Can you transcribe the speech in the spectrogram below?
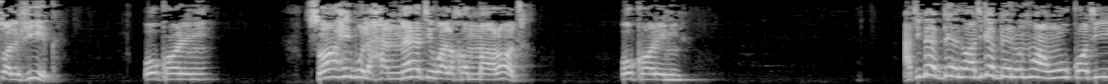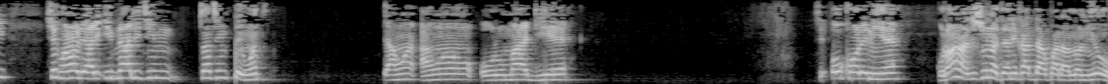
sọlfík ó kọ́ rí ní. Sahibul hannati wal khammarat àti bẹ́ẹ̀ bẹ́ẹ̀ lọ àti bẹ́ẹ̀ bẹ́ẹ̀ lọ ní àwọn ókọ tí Sheikh Muhammad Ibn Hadi tí ti ń pè wọ́n àwọn òròmádìẹ ó kọrẹ ni ẹ Kùránì àti súnà tẹnika dá padà lọ ni ó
